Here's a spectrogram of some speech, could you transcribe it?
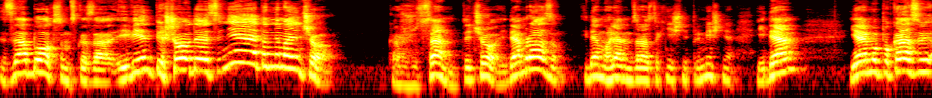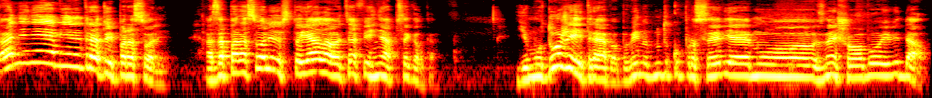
За боксом сказав. І він пішов, дивиться, ні, там нема нічого. Кажу, Сем, ти чого, йдемо разом? Йдемо, глянемо зараз технічні приміщення. Йдемо. Я йому показую, а ні, ні, мені не треба тої парасолі. А за парасолею стояла оця фігня, псикалка. Йому дуже її треба, бо він одну таку просив, я йому знайшов і віддав.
